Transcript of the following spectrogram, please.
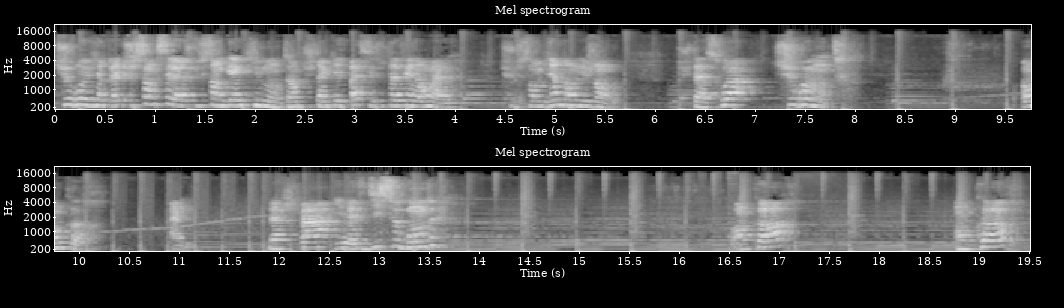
Tu reviens. Là, tu sens que c'est l'afflux sanguin qui monte. Hein. Tu t'inquiètes pas, c'est tout à fait normal. Tu le sens bien dans les jambes. Tu t'assois, tu remontes. Encore. Allez. Lâche pas, il reste 10 secondes. Encore. Encore.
